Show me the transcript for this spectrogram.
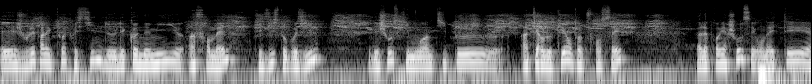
Et je voulais parler avec toi, Christine, de l'économie informelle qui existe au Brésil. Des choses qui m'ont un petit peu interloqué en tant que Français. La première chose, c'est qu'on a été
